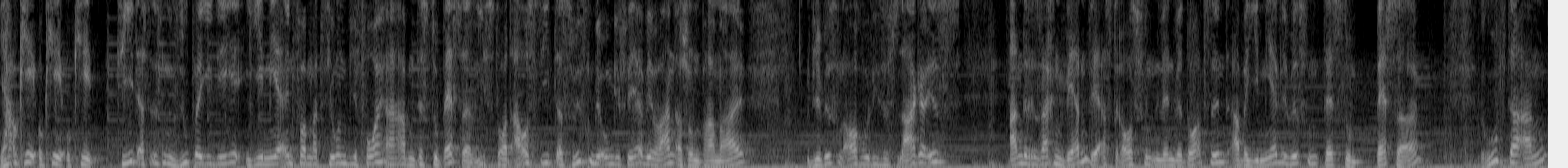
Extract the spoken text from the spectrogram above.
Ja, okay, okay, okay. T, das ist eine super Idee. Je mehr Informationen wir vorher haben, desto besser. Wie es dort aussieht, das wissen wir ungefähr. Wir waren da schon ein paar Mal. Wir wissen auch, wo dieses Lager ist. Andere Sachen werden wir erst rausfinden, wenn wir dort sind. Aber je mehr wir wissen, desto besser. Ruf da an.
